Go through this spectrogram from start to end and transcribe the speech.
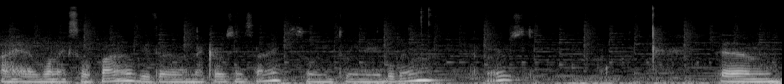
I have one Excel file with uh, macros inside, so I need to enable them first. Um,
